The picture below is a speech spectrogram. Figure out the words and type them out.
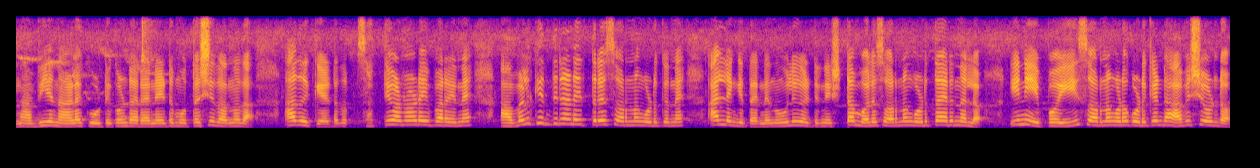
നവിയെ നാളെ കൂട്ടിക്കൊണ്ട് വരാനായിട്ട് മുത്തശ്ശി തന്നതാ. അത് കേട്ടതും സത്യമാണോടെ ഈ പറയുന്നേ? അവൾക്ക് എന്തിനാണ് ഇത്രയും സ്വർണം കൊടുക്കുന്നത് അല്ലെങ്കിൽ തന്നെ നൂലുകെട്ടിന് ഇഷ്ടം പോലെ സ്വർണം കൊടുത്തായിരുന്നല്ലോ. ഇനിയിപ്പോൾ ഈ സ്വർണം കൂടെ കൊടുക്കേണ്ട ആവശ്യമുണ്ടോ?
